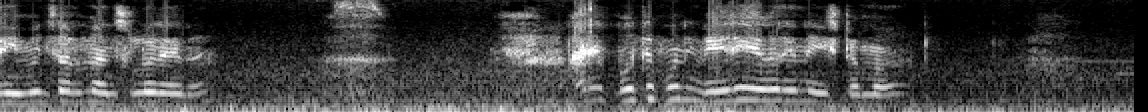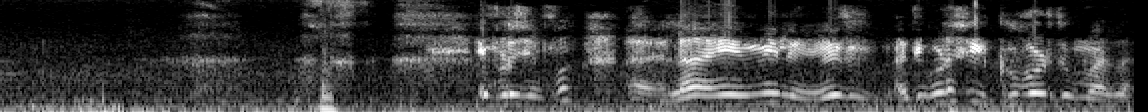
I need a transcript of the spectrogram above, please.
ప్రేమించాలి మనసులో లేదా? అరే పోతే పోనీ వేరే ఎవరైనా ఇష్టమా? ఇప్పుడు చెప్పు. అలా ఏమీ లేదు. అది కూడా సిగ్గుపడుతుంది మళ్ళా.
